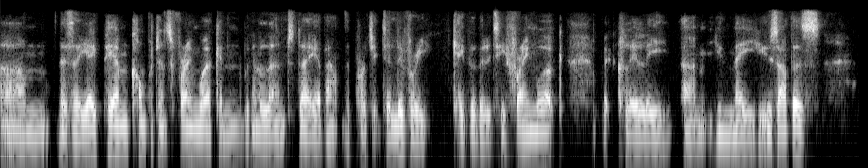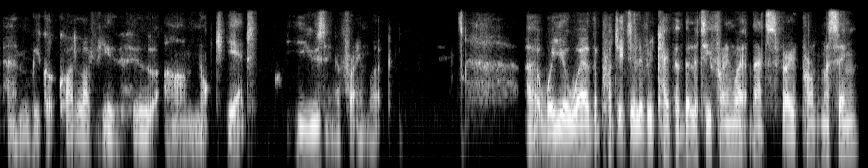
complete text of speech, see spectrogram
Um, there's a APM competence framework, and we're going to learn today about the project delivery capability framework, but clearly um, you may use others, and we've got quite a lot of you who are not yet using a framework. Uh, were you aware of the project delivery capability framework? That's very promising.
